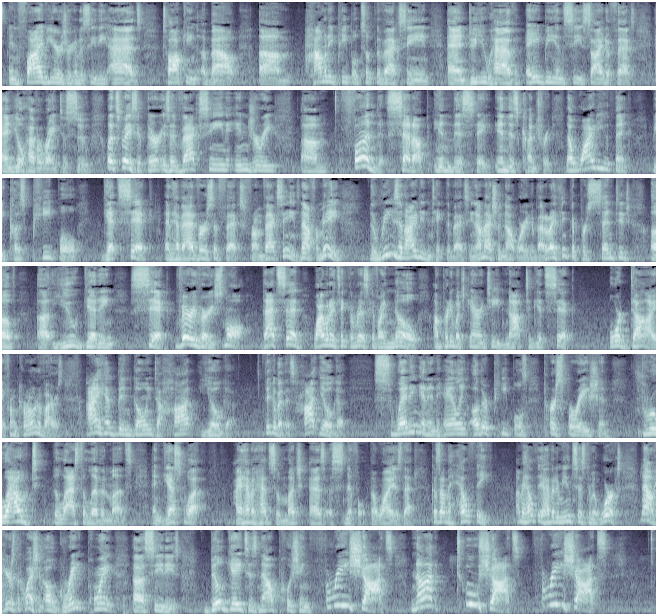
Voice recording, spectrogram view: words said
in five years, you're going to see the ads talking about um, how many people took the vaccine and do you have A, B, and C side effects, and you'll have a right to sue. Let's face it, there is a vaccine injury um, fund set up in this state, in this country. Now, why do you think? Because people get sick and have adverse effects from vaccines. Now, for me, the reason I didn't take the vaccine, I'm actually not worried about it. I think the percentage of uh, you getting sick very, very small. That said, why would I take the risk if I know I'm pretty much guaranteed not to get sick or die from coronavirus? I have been going to hot yoga. Think about this hot yoga, sweating and inhaling other people's perspiration throughout the last 11 months. And guess what? I haven't had so much as a sniffle. Now, why is that? Because I'm healthy. I'm healthy. I have an immune system. It works. Now, here's the question. Oh, great point, uh, CDs. Bill Gates is now pushing three shots, not two shots, three shots.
